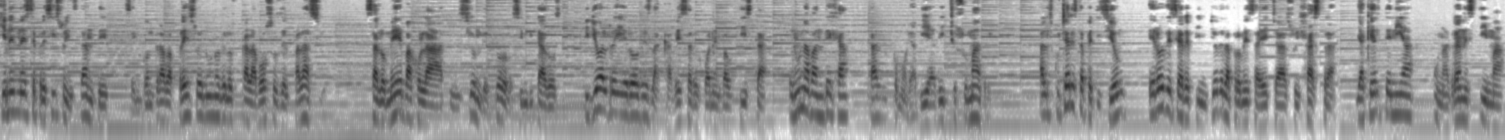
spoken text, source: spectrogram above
quien en ese preciso instante se encontraba preso en uno de los calabozos del palacio. Salomé, bajo la atención de todos los invitados, pidió al rey Herodes la cabeza de Juan el Bautista en una bandeja tal como le había dicho su madre. Al escuchar esta petición, Herodes se arrepintió de la promesa hecha a su hijastra, ya que él tenía una gran estima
